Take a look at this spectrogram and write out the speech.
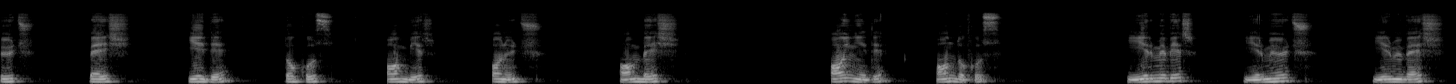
3, 5, 7, 9, 11, 13, 15, 17, 19, 21, 23, 25,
